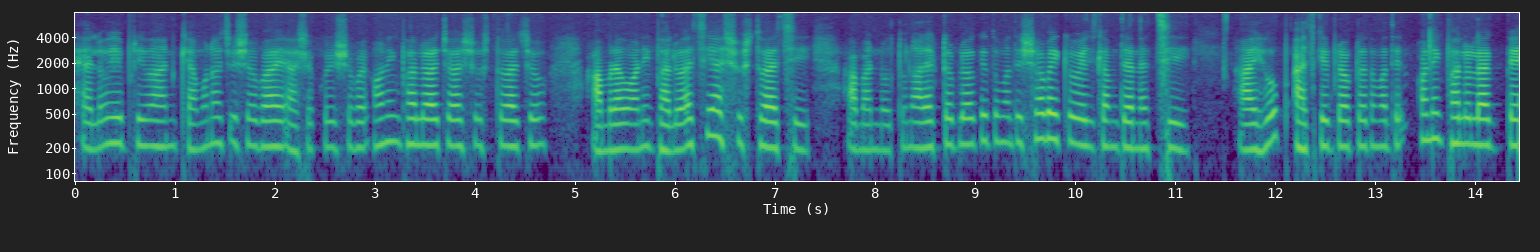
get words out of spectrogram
হ্যালো এভরিওয়ান কেমন আছো সবাই? আশা করি সবাই অনেক ভালো আছো আর সুস্থ আছো। আমরাও অনেক ভালো আছি আর সুস্থ আছি। আমার নতুন আর একটা ব্লগে তোমাদের সবাইকে ওয়েলকাম জানাচ্ছি। আই হোপ আজকের ব্লগটা তোমাদের অনেক ভালো লাগবে।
